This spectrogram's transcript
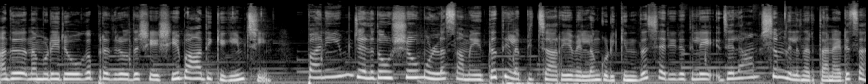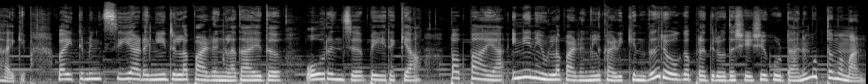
അത് നമ്മുടെ രോഗപ്രതിരോധ ശേഷിയെ ബാധിക്കുകയും ചെയ്യും. പനിയും ജലദോഷവും ഉള്ള സമയത്ത് തിളപ്പിച്ചാറിയ വെള്ളം കുടിക്കുന്നത് ശരീരത്തിലെ ജലാംശം നിലനിർത്താനായിട്ട് സഹായിക്കും. വൈറ്റമിൻ സി അടങ്ങിയിട്ടുള്ള പഴങ്ങൾ അതായത് ഓറഞ്ച് പേരയ്ക്ക പപ്പായ ഇങ്ങനെയുള്ള പഴങ്ങൾ കഴിക്കുന്നത് രോഗപ്രതിരോധ ശേഷി കൂട്ടാനും ഉത്തമമാണ്.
